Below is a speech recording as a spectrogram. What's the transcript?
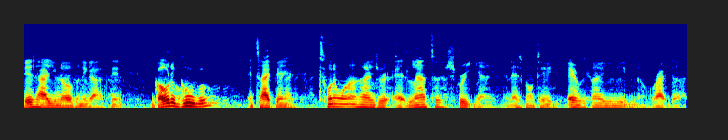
This is how you know if a nigga authentic. Go to Google and type in 2100 Atlanta Street Gang, and that's gonna tell you everything you need to know right there.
